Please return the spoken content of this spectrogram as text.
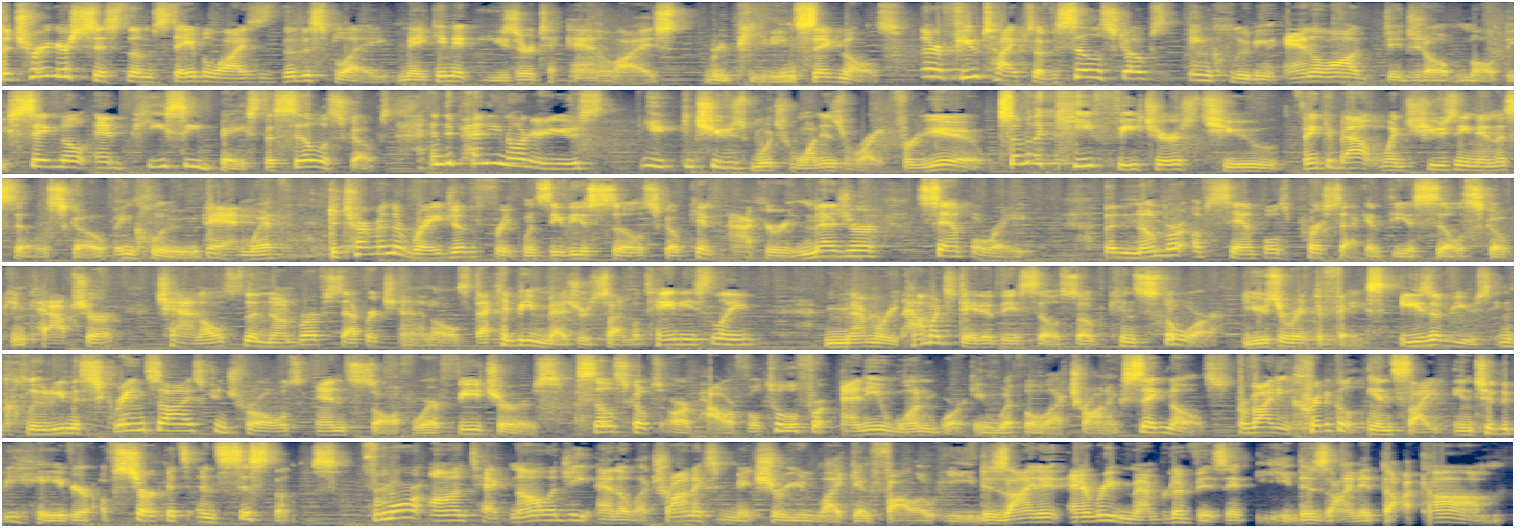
The trigger system stabilizes the display, making it easier to analyze repeating signals. There are a few types of oscilloscopes, including analog, digital, multi-signal, and PC-based oscilloscopes, and depending on your use, you can choose which one is right for you. Some of the key features to think about when choosing an oscilloscope include bandwidth, determine the range of the frequency the oscilloscope can accurately measure, sample rate, the number of samples per second the oscilloscope can capture, channels, the number of separate channels that can be measured simultaneously, memory, how much data the oscilloscope can store, user interface, ease of use, including the screen size, controls, and software features. Oscilloscopes are a powerful tool for anyone working with electronic signals, providing critical insight into the behavior of circuits and systems. For more on technology and electronics, make sure you like and follow eDesignIt and remember to visit edesignit.com.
